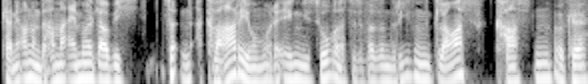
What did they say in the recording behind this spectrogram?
keine Ahnung, da haben wir einmal, glaube ich, so ein Aquarium oder irgendwie sowas. Das war so ein riesen Glaskasten, okay.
